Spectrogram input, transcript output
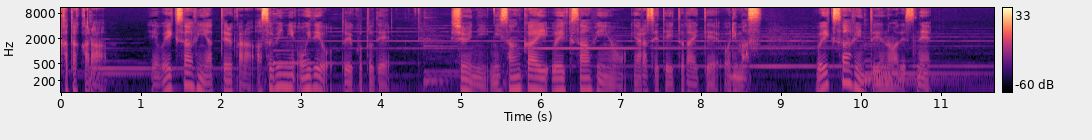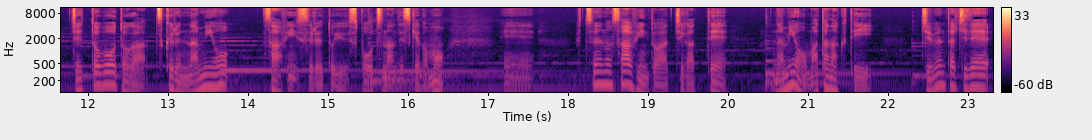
方からえウェイクサーフィンやってるから遊びにおいでよということで週に23回ウェイクサーフィンをやらせていただいております。ウェイクサーフィンというのはですねジェットボートが作る波をサーフィンするというスポーツなんですけども、えー、普通のサーフィンとは違って波を待たなくていい。自分たちで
